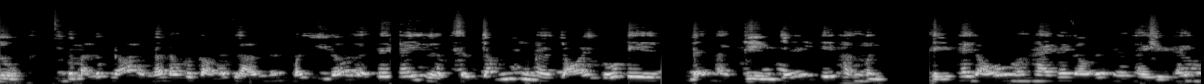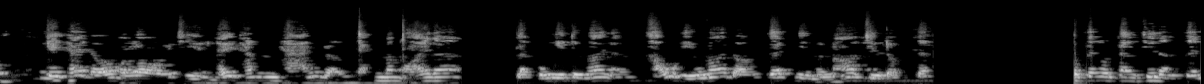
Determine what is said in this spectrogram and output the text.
luôn. Nhưng mà lúc đó thì nó đâu có còn ích lợi nữa, bởi vì đó là cái thấy được sự chống chọi của cái, để mà kiềm chế cái thân mình thì thái độ hai thái độ đó theo thầy thì thấy cái thái độ mà ngồi thiền thấy thanh thản rồi chắc nó mỏi đó là cũng như tôi nói là khẩu hiệu nói đoàn kết nhưng mà nó chưa đoàn kết không cái cần chưa đoàn kết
